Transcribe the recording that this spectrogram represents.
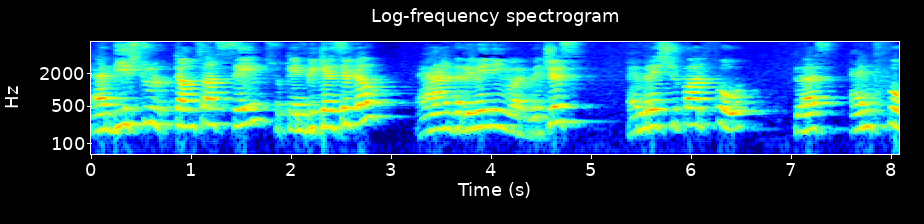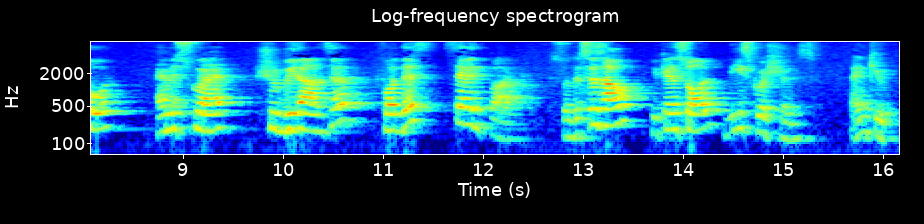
and these two terms are same. So can be cancelled out. And the remaining one which is m raised to power 4 plus n4 m square should be the answer for this seventh part. So this is how you can solve these questions. Thank you.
